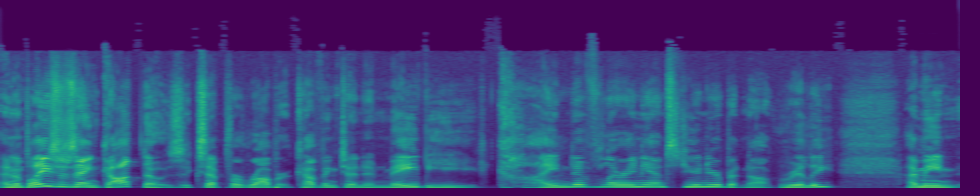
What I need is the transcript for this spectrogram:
and the Blazers ain't got those except for Robert Covington and maybe kind of Larry Nance Jr., but not really. I mean,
